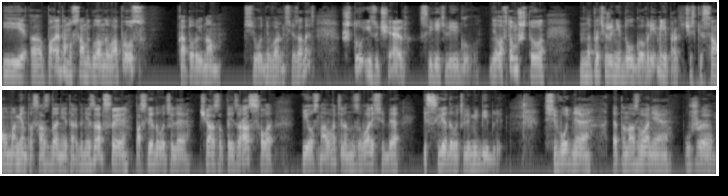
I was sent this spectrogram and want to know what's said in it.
И а, поэтому самый главный вопрос, который нам сегодня важно себе задать, что изучают свидетели Иеговы. Дело в том, что на протяжении долгого времени, практически с самого момента создания этой организации, последователи Чарльза Тейза Рассела, ее основателя, называли себя исследователями Библии. Сегодня это название уже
